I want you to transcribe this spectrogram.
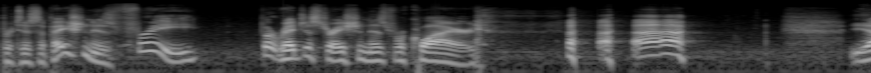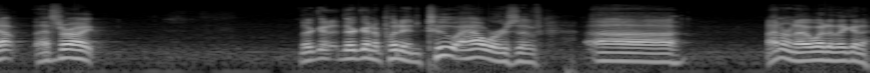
Participation is free, but registration is required. yep, that's right. They're gonna they're gonna put in two hours of uh, I don't know what are they gonna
